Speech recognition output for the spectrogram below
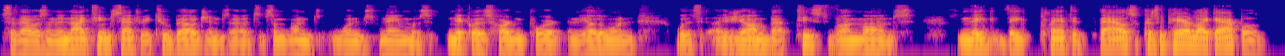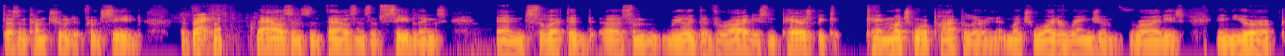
So that was in the 19th century. Two Belgians. Uh, some one one's name was Nicholas Hardenpont, and the other one was uh, Jean Baptiste van Mons. And they they planted thousands because pear, like apple, doesn't come true to, from seed, but they Right. planted thousands and thousands of seedlings and selected uh, some really good varieties. And pears became much more popular in a much wider range of varieties in Europe,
